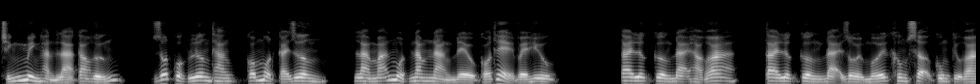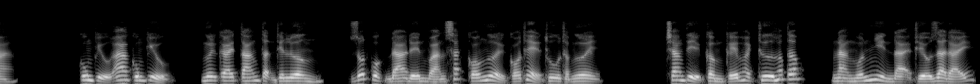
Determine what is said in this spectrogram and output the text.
chính mình hẳn là cao hứng, rốt cuộc lương thăng có một cái dương, làm mãn một năm nàng đều có thể về hưu. Tài lực cường đại hảo hoa, tài lực cường đại rồi mới không sợ cung cửu a. Cung cửu A cung cửu, ngươi cái táng tận thiên lương, rốt cuộc đã đến ván sắt có người có thể thu thập ngươi. Trang tỷ cầm kế hoạch thư hấp tấp, nàng muốn nhìn đại thiếu ra đáy,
